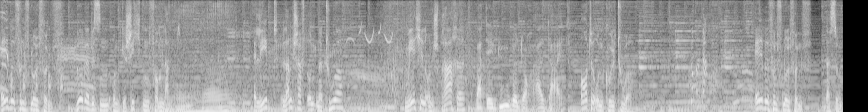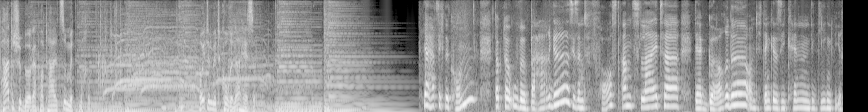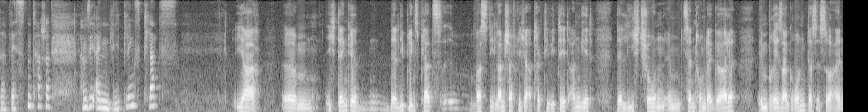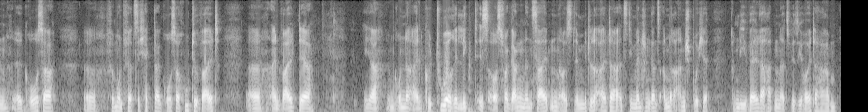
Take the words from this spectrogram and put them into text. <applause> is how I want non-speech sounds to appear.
Elbe 505. Bürgerwissen und Geschichten vom Land. Erlebt Landschaft und Natur, Märchen und Sprache, was der Dübel doch all deit. Orte und Kultur. Elbe 505. Das sympathische Bürgerportal zum Mitmachen. Heute mit Corinna Hesse. Ja, herzlich willkommen, Dr. Uwe Barge. Sie sind Forstamtsleiter der Görde und ich denke, Sie kennen die Gegend wie Ihre Westentasche. Haben Sie einen Lieblingsplatz? Ja, ähm, ich denke, der Lieblingsplatz, was die landschaftliche Attraktivität angeht, der liegt schon im Zentrum der Görde, im Breser Grund. Das ist so ein äh, großer, äh, 45 Hektar großer Hutewald äh, ein Wald, der ja im Grunde ein Kulturrelikt ist aus vergangenen Zeiten, aus dem Mittelalter, als die Menschen ganz andere Ansprüche an die Wälder hatten, als wir sie heute haben.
